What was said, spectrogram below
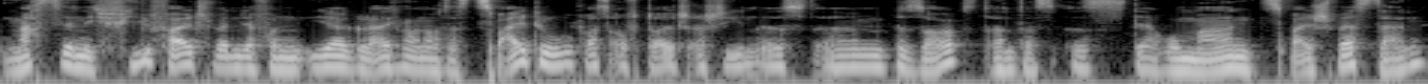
machst du ja nicht viel falsch, wenn dir von ihr gleich mal noch das zweite Buch, was auf Deutsch erschienen ist, ähm, besorgst. Und das ist der Roman Zwei Schwestern.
